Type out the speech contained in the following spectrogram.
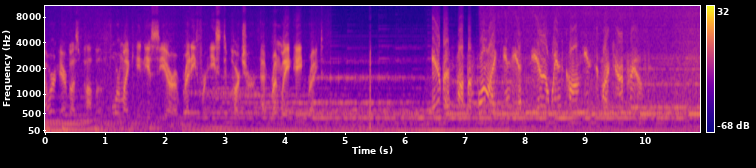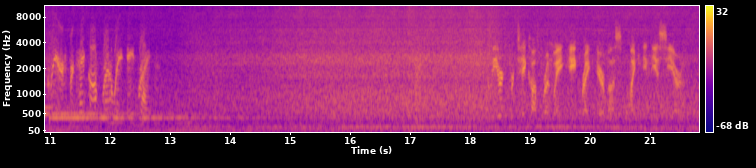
Tower Airbus Papa, 4 Mike India Sierra, ready for east departure at runway 8 right. Airbus Papa 4 Mike India Sierra wind Windcom East departure approved. Cleared for takeoff runway 8 right. Cleared for takeoff runway 8 right Airbus, Mike India Sierra.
